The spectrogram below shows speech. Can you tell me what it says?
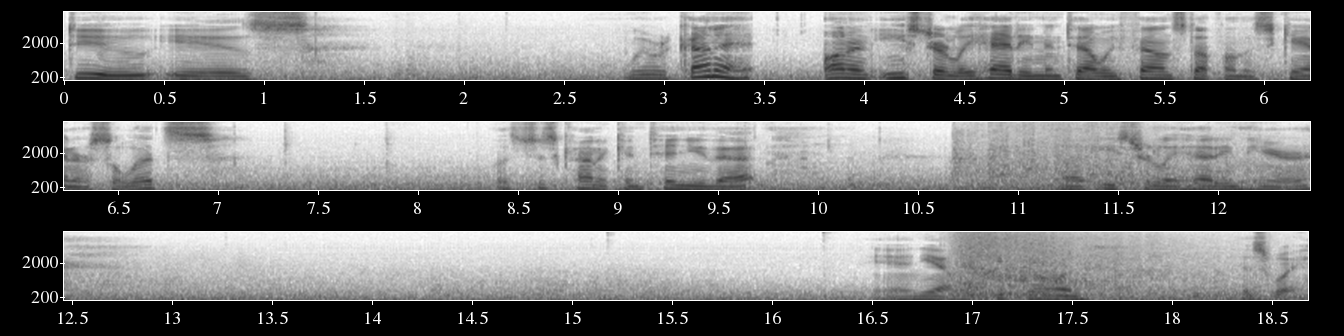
do is... We were kind of on an easterly heading until we found stuff on the scanner, so let's... Let's just kind of continue that. Uh, easterly heading here. And yeah, we'll keep going this way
